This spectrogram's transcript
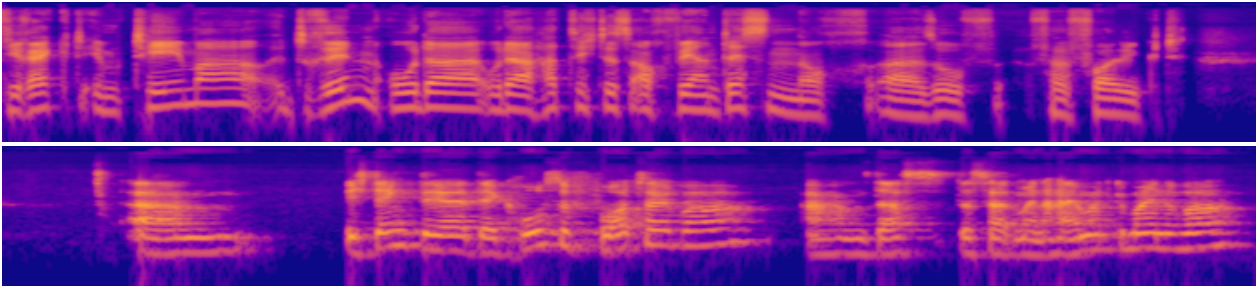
direkt im Thema drin oder, oder hat sich das auch währenddessen noch äh, so verfolgt? Ähm, ich denke, der, der große Vorteil war, ähm, dass das halt meine Heimatgemeinde war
